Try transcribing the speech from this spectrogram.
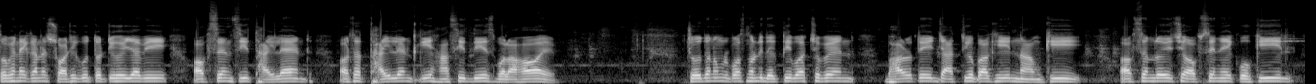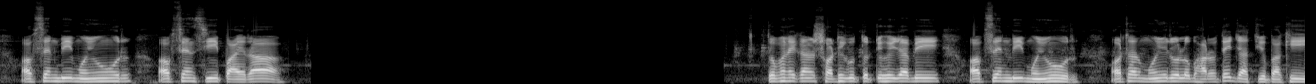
তবে না, এখানে সঠিক উত্তরটি হয়ে যাবে অপশান সি থাইল্যান্ড, অর্থাৎ থাইল্যান্ডকে হাসির দেশ বলা হয়। চৌদ্দ নম্বর প্রশ্নটি দেখতেই পাচ্ছবেন ভারতের জাতীয় পাখির নাম কি? অপশান রয়েছে অপশান এ কোকিল অপশান বি ময়ূর অপশন সি পায়রা তখন এখানে সঠিক উত্তরটি হয়ে যাবে অপশান বি ময়ূর অর্থাৎ ময়ূর হলো ভারতের জাতীয় পাখি।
